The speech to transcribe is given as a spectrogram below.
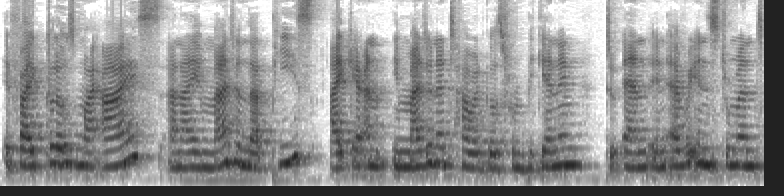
if I close my eyes and I imagine that piece, I can imagine it how it goes from beginning to end in every instrument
